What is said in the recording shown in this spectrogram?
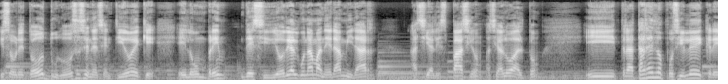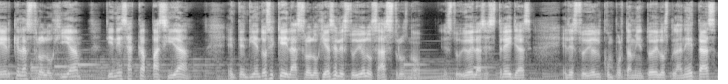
y sobre todo dudosos en el sentido de que el hombre decidió de alguna manera mirar hacia el espacio, hacia lo alto, y tratar en lo posible de creer que la astrología tiene esa capacidad, entendiéndose que la astrología es el estudio de los astros, ¿no? El estudio de las estrellas, el estudio del comportamiento de los planetas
